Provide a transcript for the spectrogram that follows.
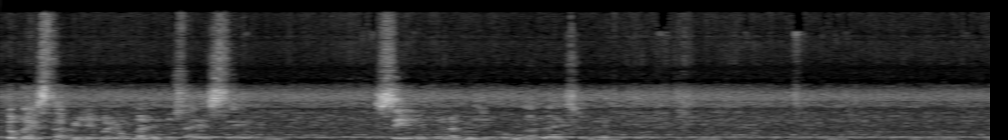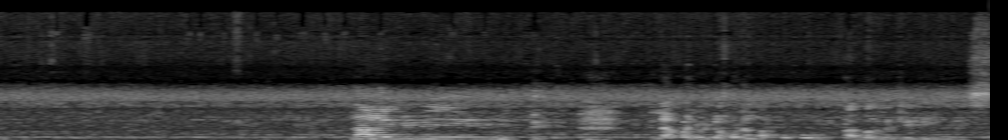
Ito guys, nabili ko yung ganito sa SM. Sale ito nabili ko nga guys ganito. Hi, baby! Pinapanood ako ng apo ko habang naglilinis.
